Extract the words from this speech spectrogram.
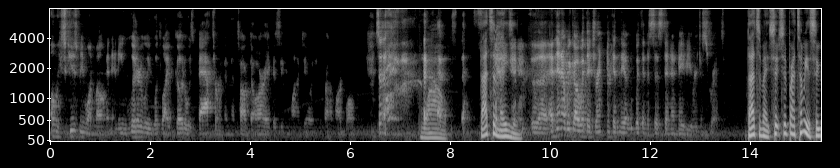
"Oh, excuse me, one moment," and he literally would like go to his bathroom and then talk to Ari because he didn't want to do it in front of Mark Wahlberg. So, Wow. that's- that's- That's amazing. uh, and then I would go with a drink and the, with an assistant and maybe read a script. That's amazing. So, so Brad, tell me this. So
